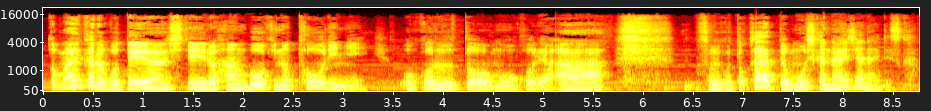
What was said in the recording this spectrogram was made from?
っと前からご提案している繁忙期の通りに起こると、もうこれ、ああ、そういうことかって思うしかないじゃないですか。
